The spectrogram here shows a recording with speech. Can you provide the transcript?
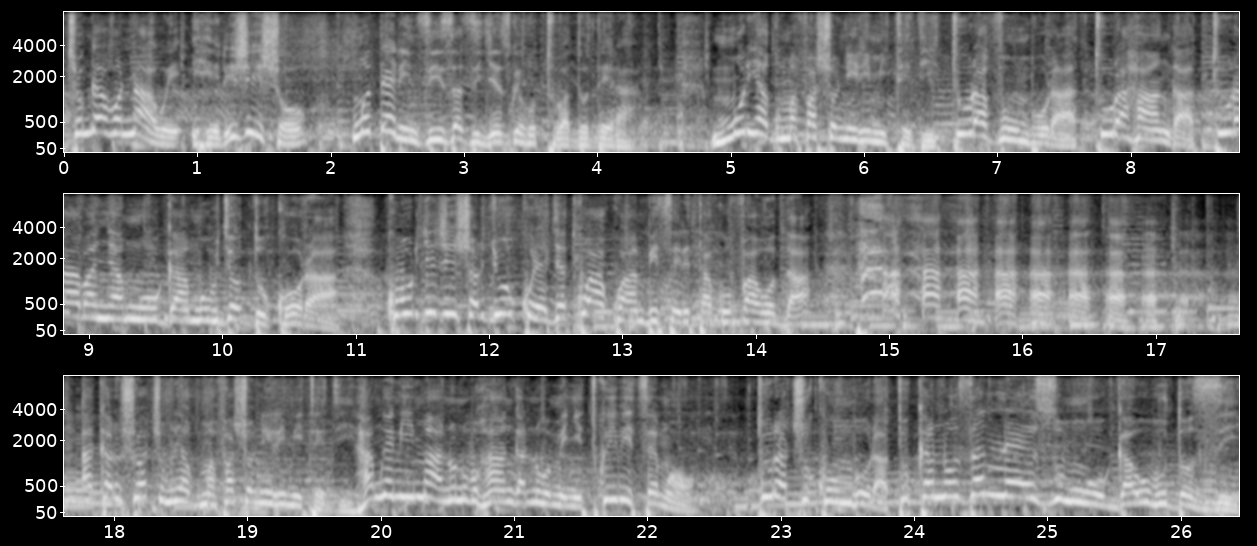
Cyo ngaho nawe ihera ijisho moderi nziza zigezweho tubadodera. Muri haguma fashion limited turavumbura turahanga turi abanyamwuga mu byo dukora. Ku buryo ijisho ry'ukurebye twakwambitse ritakuvaho da. Akarusho iwacu muri haguma fashion limited hamwe n'impano n'ubuhanga n'ubumenyi twibitsemo turacukumbura tukanoza neza umwuga w'ubudozi.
